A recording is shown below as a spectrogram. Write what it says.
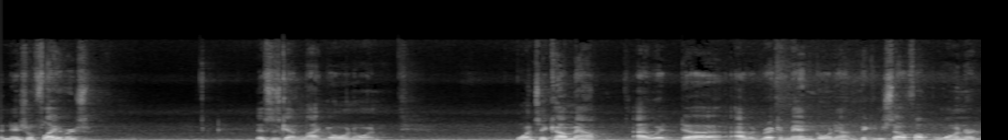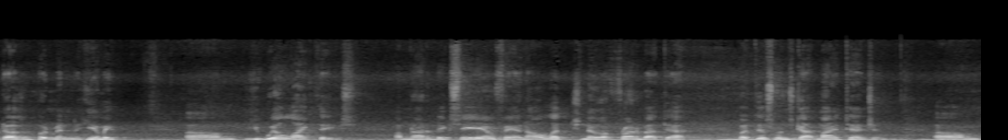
Initial flavors, this has got a lot going on. Once they come out, I would uh, I would recommend going out and picking yourself up one or a dozen, put them in the Humi. Um, you will like these. I'm not a big CAO fan. I'll let you know up front about that. But this one's got my attention. Um,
